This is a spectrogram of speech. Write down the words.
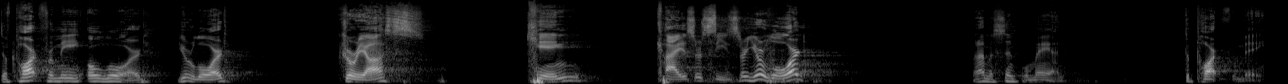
Depart from me, O Lord, your Lord, Kurios, King, Kaiser, Caesar, your Lord but I'm a sinful man. Depart from me.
